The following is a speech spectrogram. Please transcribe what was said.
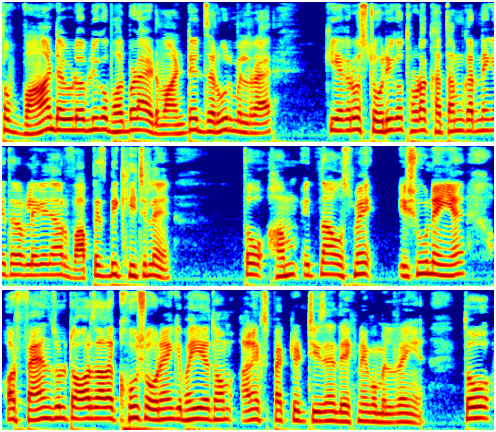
तो वहाँ डब्ल्यू डब्ल्यू को बहुत बड़ा एडवांटेज ज़रूर मिल रहा है कि अगर वो स्टोरी को थोड़ा ख़त्म करने की तरफ़ लेके जाएँ और वापस भी खींच लें तो हम इतना उसमें इशू नहीं है और फैंस उल्टा और ज़्यादा खुश हो रहे हैं कि भाई ये तो हम अनएक्सपेक्टेड चीज़ें देखने को मिल रही हैं। तो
